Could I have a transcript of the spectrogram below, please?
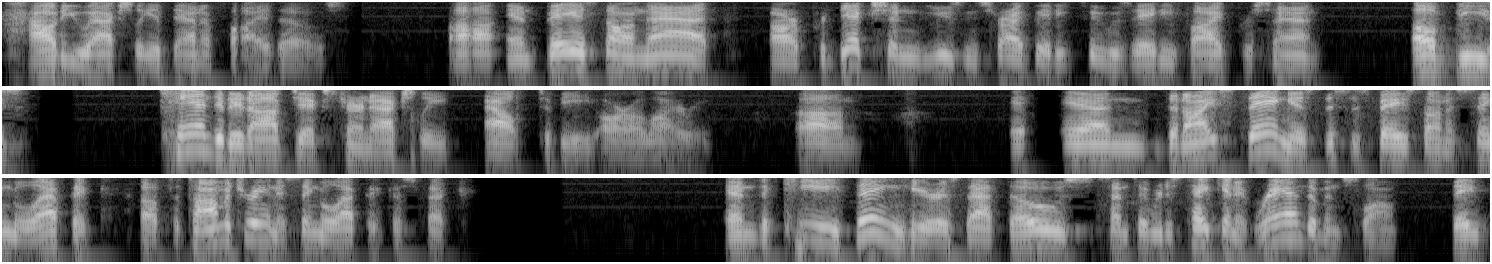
how do you actually identify those. Uh, and based on that, our prediction using Stripe 82 was 85% of these candidate objects turn actually out to be RR Um, and the nice thing is this is based on a single of photometry and a single of spectrum. And the key thing here is that those, since they were just taken at random in Sloan, they,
